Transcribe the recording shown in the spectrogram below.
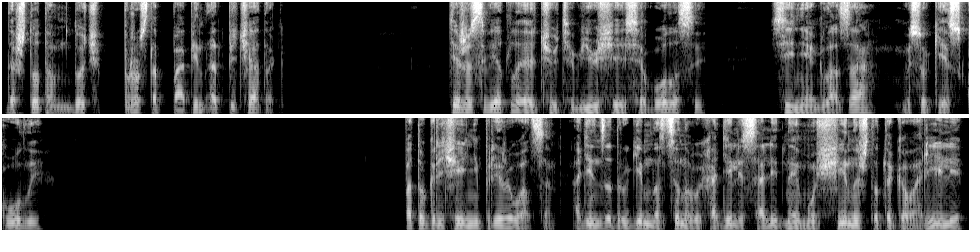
Да что там, дочь просто папин отпечаток. Те же светлые, чуть вьющиеся волосы, синие глаза, высокие скулы. Поток речей не прерывался. Один за другим на сцену выходили солидные мужчины, что-то говорили,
